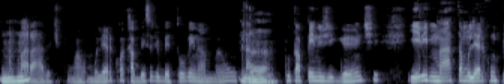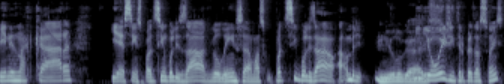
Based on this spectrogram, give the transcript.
Uhum. parada. Tipo, uma mulher com a cabeça de Beethoven na mão, um cara É. com um puta pênis gigante, e ele mata a mulher com um pênis na cara. E assim, isso pode simbolizar a violência masculina, pode simbolizar, abre Mil lugares. milhões de interpretações.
